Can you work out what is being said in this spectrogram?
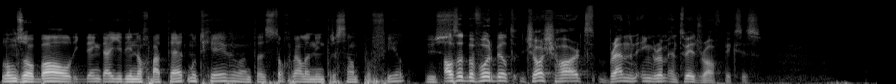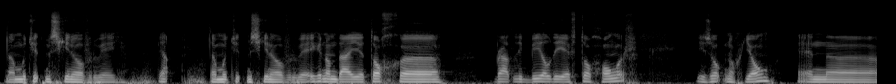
Lonzo Ball, ik denk dat je die nog wat tijd moet geven, want dat is toch wel een interessant profiel. Dus Als het bijvoorbeeld Josh Hart, Brandon Ingram en twee draftpicks is. Dan moet je het misschien overwegen. Ja, dan moet je het misschien overwegen, omdat je toch... eh, Bradley Beal, die heeft toch honger. Die is ook nog jong. En eh,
